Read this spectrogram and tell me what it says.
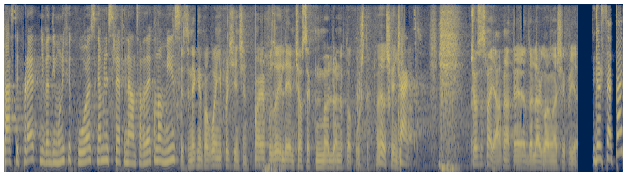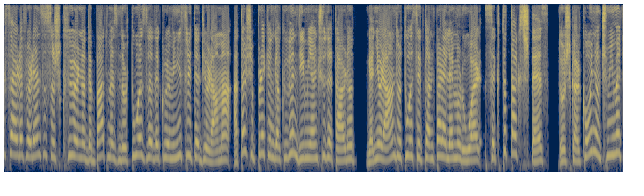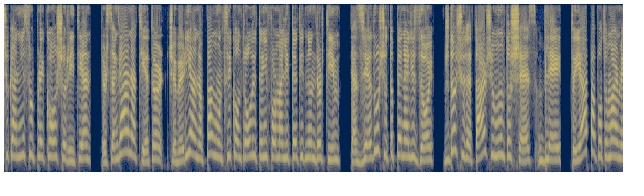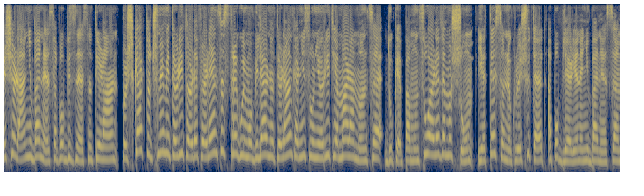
pasi pret një vendim unifikues nga Ministria e Financave dhe Ekonomisë. Se ne kemi paguar një përqindshin. Unë refuzoj lejen nëse më lënë në këto kushte. Edhe do shkoj në gjykatë. Qartë. Nëse s'ma japin, atëherë do largohem nga Shqipëria. Ndërsa taksa e referencës është kthyer në debat mes ndërtuesve dhe kryeministrit Edi Rama, ata që preken nga ky vendim janë qytetarët. Nga njëra anë ndërtuesit kanë paralajmëruar se këtë taksë shtesë do ta shkarkojnë në çmimet që kanë nisur prej kohësh rritjen, ndërsa nga ana tjetër, qeveria në pamundësi kontrollit të informalitetit në ndërtim, ka zgjedhur që të penalizojë çdo qytetar që mund të shesë, blejë, të japë apo të marrë me qira një banesë apo biznes në Tiranë. Për shkak të çmimit të ri të referencës, tregu imobilar në Tiranë ka nisur një rritje marramendëse, duke pamundësuar edhe më shumë jetesën në kryeqytet apo blerjen e një banese.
